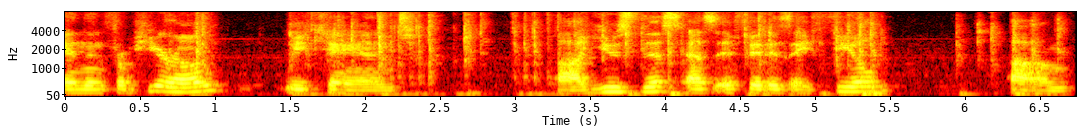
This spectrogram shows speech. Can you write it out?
And then from here on, we can uh, use this as if it is a field, um,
